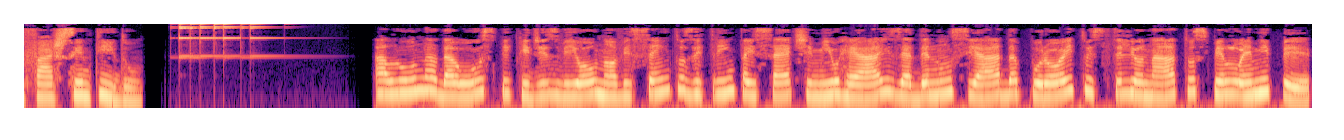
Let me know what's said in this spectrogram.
Faz sentido. Aluna da USP que desviou 937 mil reais é denunciada por oito estelionatos pelo MP.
